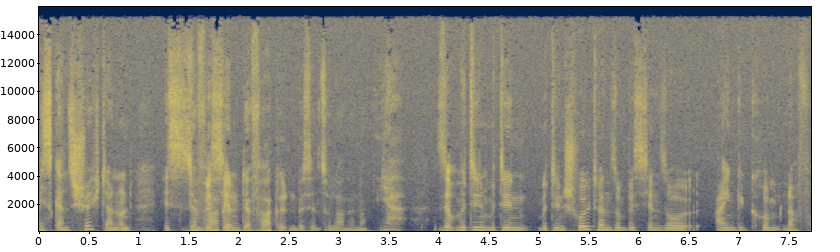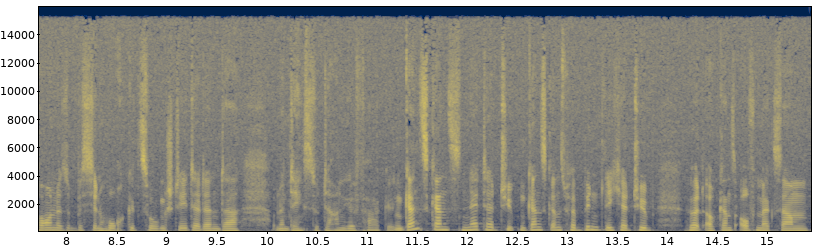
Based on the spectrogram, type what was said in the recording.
ist ganz schüchtern und ist so ein bisschen. Fakelt, der fakelt ein bisschen zu lange, ne? Ja, so mit den, mit, den, mit den Schultern so ein bisschen so eingekrümmt nach vorne, so ein bisschen hochgezogen steht er dann da. Und dann denkst du, Daniel Fakel, ein ganz, ganz netter Typ, ein ganz, ganz verbindlicher Typ, hört auch ganz aufmerksam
